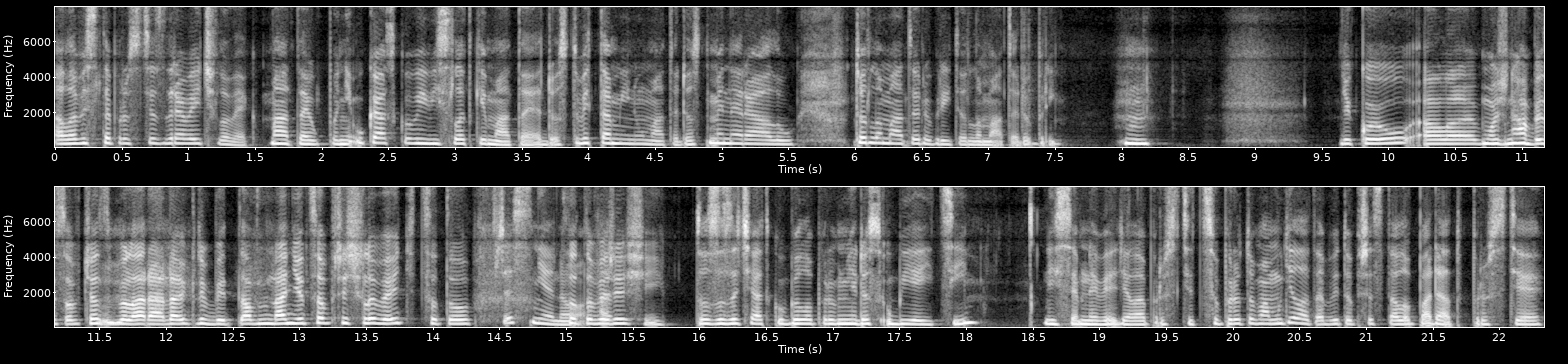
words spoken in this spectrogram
ale vy jste prostě zdravý člověk. Máte úplně ukázkový výsledky, máte dost vitamínů, máte dost minerálů, tohle máte dobrý, tohle máte dobrý. Hm. Děkuju, ale možná bys občas byla ráda, kdyby tam na něco přišli, viď? Co to, Přesně, no. co to vyřeší. A to za začátku bylo pro mě dost ubíjející, když jsem nevěděla prostě, co pro to mám udělat, aby to přestalo padat, prostě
